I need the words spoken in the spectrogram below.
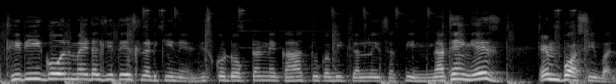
three gold medal जीते इस लड़की ने, जिसको डॉक्टर ने कहा, तू कभी चल नहीं सकती। नथिंग इज़ इम्पॉसिबल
